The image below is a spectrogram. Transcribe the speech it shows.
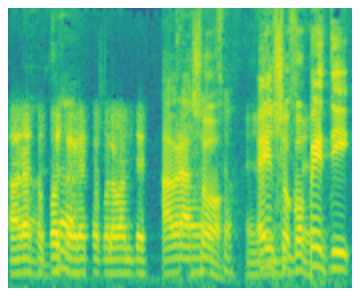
Abrazo, Pocho, claro. gracias por aguante. Abrazo. Enzo 26. Copetti,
